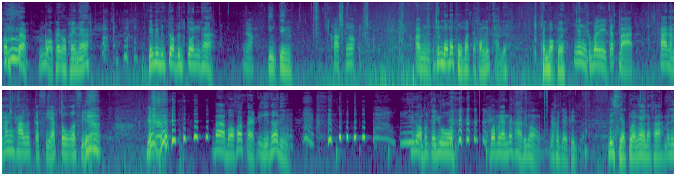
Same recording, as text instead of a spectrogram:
ความแซ่บมันบอกแพ้ขออภัยนะ ไม่มีเป็นตัวเป็นตนค่ะเนาะจริง คักเนาะอันๆ ฉันบอกมาผูกมัดแต่ของเล็ดขาดเลยฉันบอกเลย เงินก็บ่ได้จักบาท ค่าน้ำมันค่ารถก็เสียตัวก็เสีย บ้าบอกข้อแตกอีหลีเธอนี่ พี่น้องเพิ่นกอยู่บอแมนเด้อค่ะ พี่น้องอย่าเข้าใจผิด ไม่ได้เสียตัวง่ายนะคะ ไม่ได้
